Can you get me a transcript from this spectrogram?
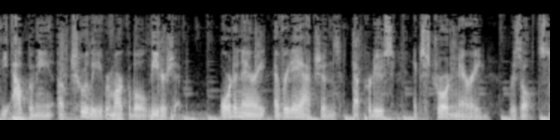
The alchemy of truly remarkable leadership. Ordinary, everyday actions that produce extraordinary results.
